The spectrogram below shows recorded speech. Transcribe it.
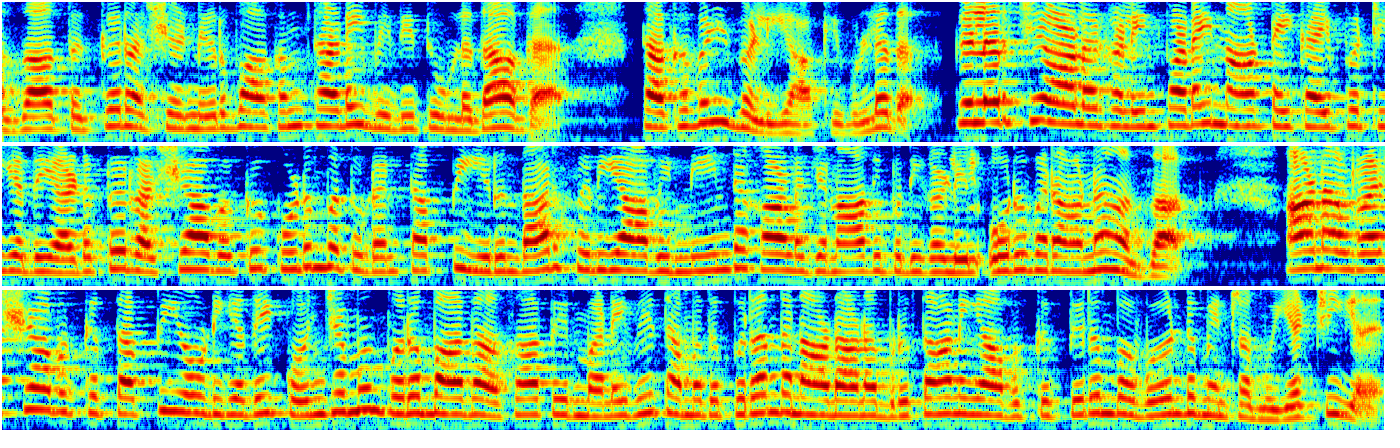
அசாத்துக்கு ரஷ்ய நிர்வாகம் தடை விதித்துள்ளதாக தகவல் வெளியாகியுள்ளது. கிளர்ச்சியாளர்களின் படை நாட்டை கைப்பற்றியதை அடுத்து ரஷ்யாவுக்கு குடும்பத்துடன் தப்பி இருந்தார் சிரியாவின் நீண்டகால ஜனாதிபதிகளில் ஒருவரான அசாத். ஆனால் ரஷ்யாவுக்கு தப்பியோடியதை கொஞ்சமும் விரும்பாத அசாத்தின் மனைவி தமது பிறந்த நாடான பிரித்தானியாவுக்கு திரும்ப வேண்டும் என்ற முயற்சியில்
